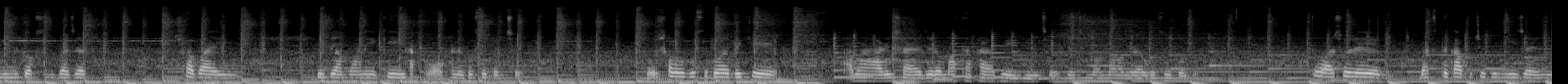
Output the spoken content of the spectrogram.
মিনি কক্সেস বাজার সবাই দেখলাম অনেকেই ওখানে গোসল করছে। তো সবাই গোসল করা দেখে আমার আড়ি সায়াজেরও মাথা খারাপ হয়ে গিয়েছে। বলছি মামা আমরা গোসল করব তো আসলে বাচ্চাদের কাপড় চোপড় নিয়ে যায়নি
